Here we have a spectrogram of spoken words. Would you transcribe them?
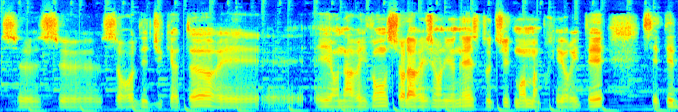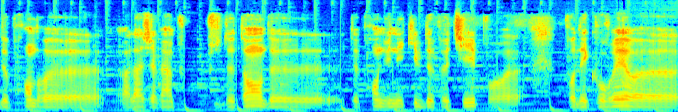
ce, ce, rôle d'éducateur et, en arrivant sur la région lyonnaise, tout de suite, moi, ma priorité, c'était de prendre, euh, voilà, j'avais un peu plus de temps, de, prendre une équipe de petits pour, pour découvrir. Euh,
